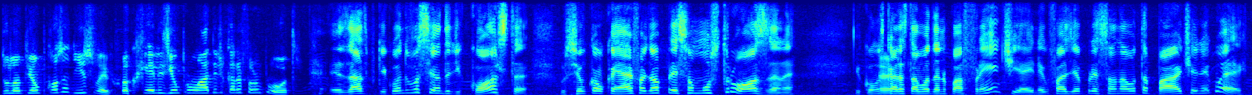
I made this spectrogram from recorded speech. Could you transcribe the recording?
do Lampião por causa disso, velho. Porque eles iam pra um lado e os caras foram pro outro. Exato, porque quando você anda de costa, o seu calcanhar faz uma pressão monstruosa, né? E como os É. caras estavam andando pra frente, aí o nego fazia pressão na outra parte, aí nego é.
